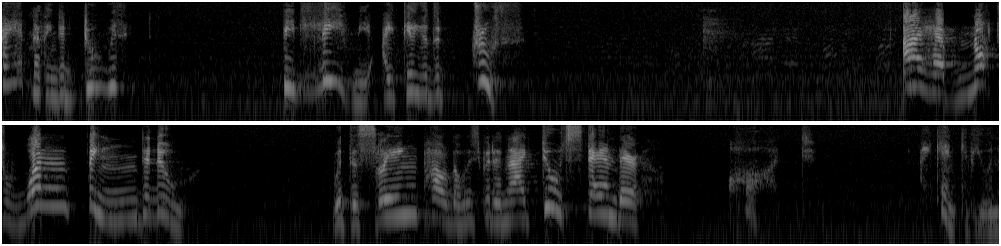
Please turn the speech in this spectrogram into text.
I had nothing to do with it. Believe me, I tell you the truth. I have not one thing to do with the slaying power of the Holy Spirit, and I do stand there awed. I can't give you an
